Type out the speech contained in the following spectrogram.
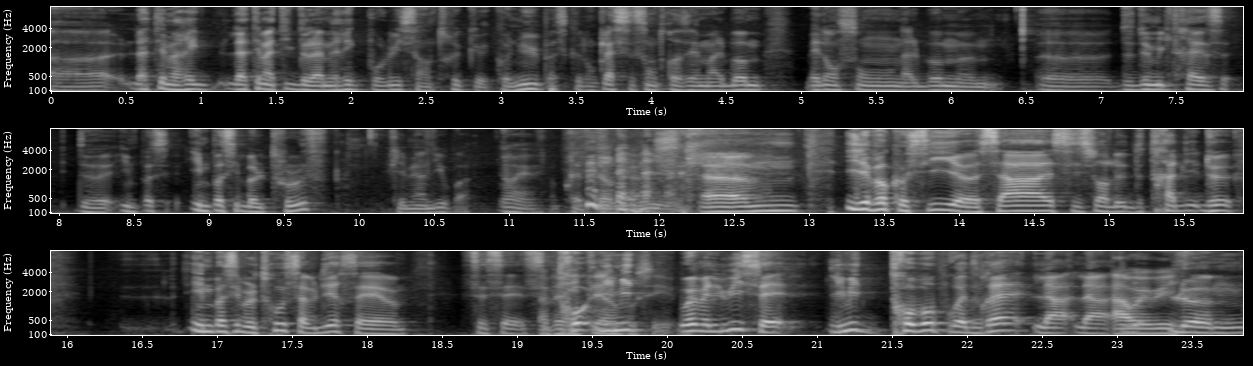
Euh, la, thématique, la thématique de l'Amérique, pour lui, c'est un truc connu, parce que donc là, c'est son troisième album, mais dans son album euh, euh, de 2013, de Impos- Impossible Truth, je l'ai bien dit ou pas? Ouais. après, Euh, il évoque aussi euh, ça, ces histoires de, de, Impossible Truth, ça veut dire c'est c'est trop limite. impossible. Ouais, mais lui c'est limite trop beau pour être vrai. La, la, Ah le, oui, oui. Le,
